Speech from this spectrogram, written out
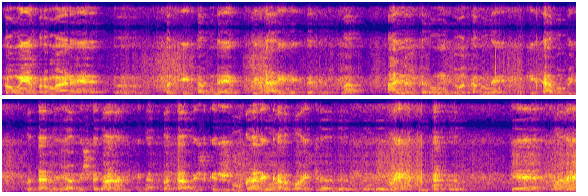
તો હું એ પ્રમાણે પછી તમને વિચારીને એક બે દિવસમાં ફાઇનલ કરું. હું જો તમને હિસાબો બી બધા લઈ આવીશ એચઆરડીસીના બતાવીશ કે શું ખરેખર હોય છે. કે મને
